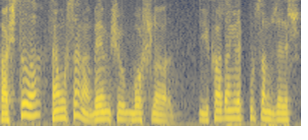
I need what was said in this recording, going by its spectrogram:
Kaçtı la. Sen vursana. Benim şu boşluğa. Yukarıdan gelip vursan düzelir.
